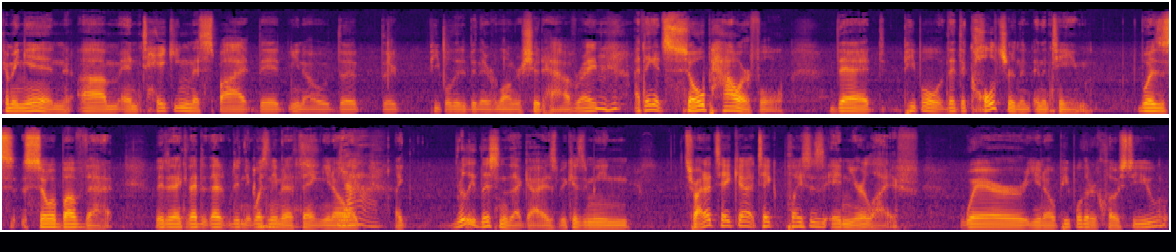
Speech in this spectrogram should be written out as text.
coming in um, and taking the spot that you know the people that have been there longer should have, right? I think it's so powerful that people that the culture in the, in the team was so above that. They didn't that that didn't, it wasn't even a thing, you know. Like like really listen to that, guys, because I mean, try to take uh, take places in your life where you know people that are close to you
